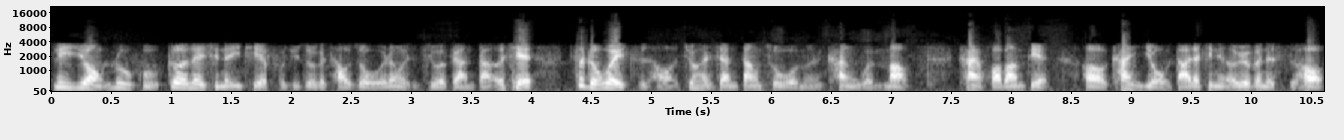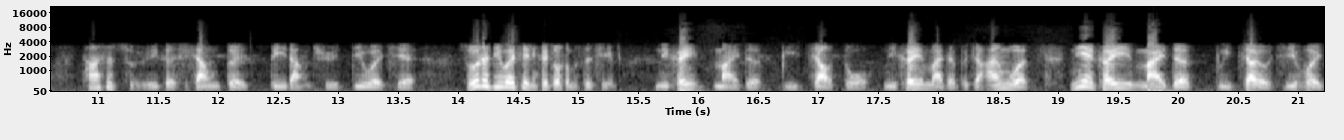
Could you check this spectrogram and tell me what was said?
利用入股各类型的 ETF 去做一个操作，我认为是机会非常大。而且这个位置哈，就很像当初我们看文茂、看华邦电、哦看友达，在今年二月份的时候，它是属于一个相对低档区、低位阶。所谓的低位线，你可以做什么事情？你可以买的比较多，你可以买的比较安稳，你也可以买的比较有机会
